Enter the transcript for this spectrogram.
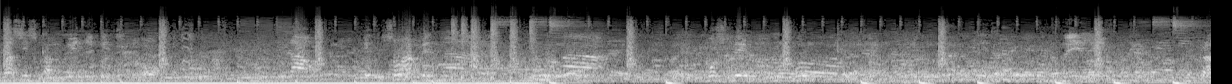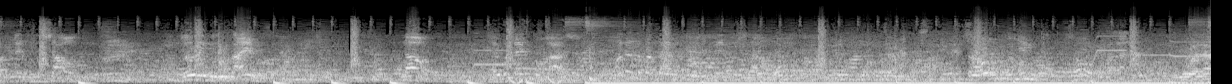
was his campaign against the law. Now, it so happened na yung mga Muslim or really problem in South during the time. Now, Ask, wala tayong problem wala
